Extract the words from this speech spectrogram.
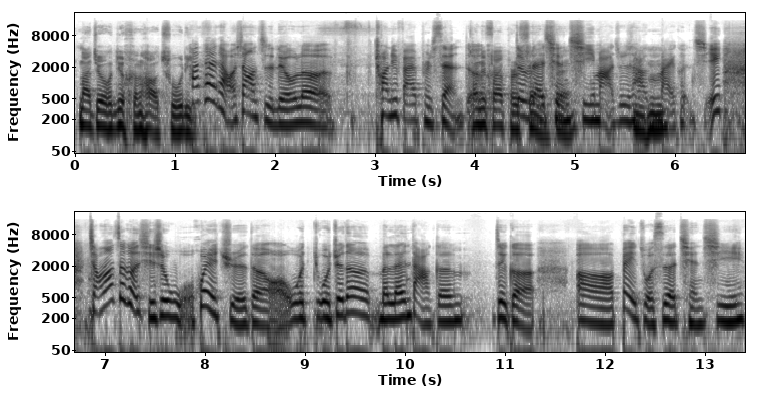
那就就很好处理。他太太好像只留了 twenty five percent 的，对不对？前期嘛，就是他的麦肯锡。哎，讲到这个，其实我会觉得哦，我我觉得 Melinda 跟这个呃，贝佐斯的前妻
